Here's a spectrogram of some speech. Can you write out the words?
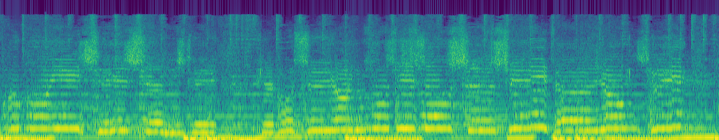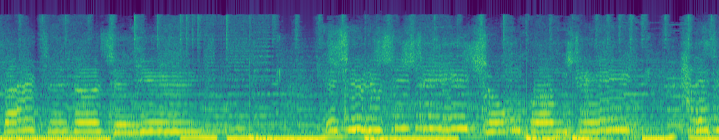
不过一起献祭，是不需要拥有几种失去的勇气，才值得坚毅？也许流星是一种光景，孩子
